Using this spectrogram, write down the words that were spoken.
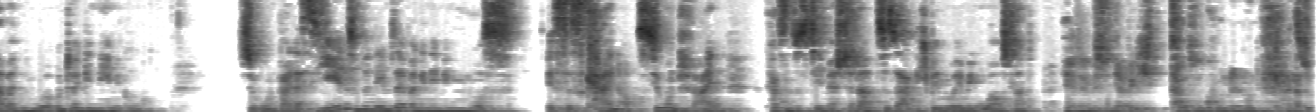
aber nur unter Genehmigung. So, und weil das jedes Unternehmen selber genehmigen muss, ist es keine Option für einen Kassensystemhersteller zu sagen, ich bin nur im EU-Ausland. Ja, da müssten ja wirklich tausend Kunden und ganz also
